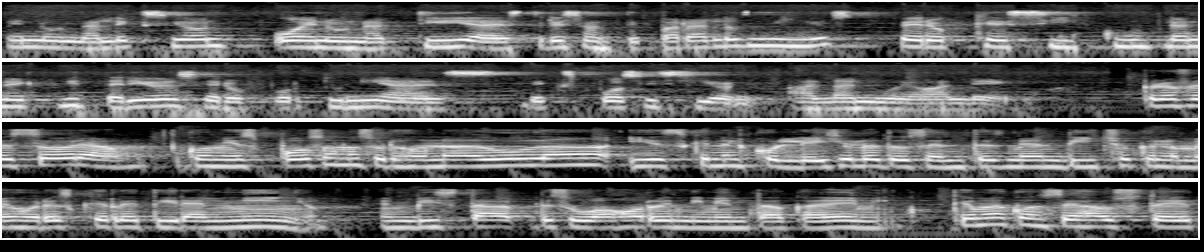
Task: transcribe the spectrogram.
en una lección o en una actividad estresante para los niños, pero que sí cumplan el criterio de ser oportunidades de exposición a la nueva lengua. Profesora, con mi esposo nos surge una duda y es que en el colegio los docentes me han dicho que lo mejor es que retire al niño en vista de su bajo rendimiento académico. ¿Qué me aconseja usted?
